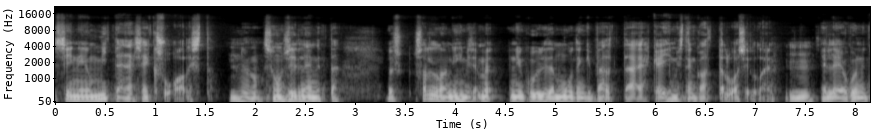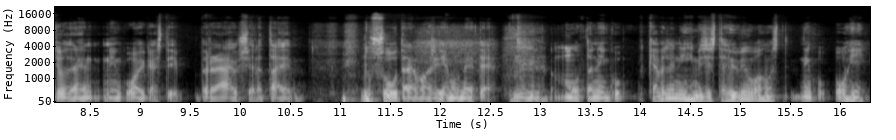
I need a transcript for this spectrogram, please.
Siinä ei ole mitään seksuaalista. Joo. Se on silleen, että jos salilla on ihmisiä, me niin kuin yritän muutenkin välttää ehkä ihmisten kattelua sillain. Mm. Eli joku nyt jotain niin kuin oikeasti rääys siellä tai tuu suutelemaan siihen mun eteen. Mm. Mutta niin kuin, kävelen ihmisistä hyvin vahvasti niin kuin ohi.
